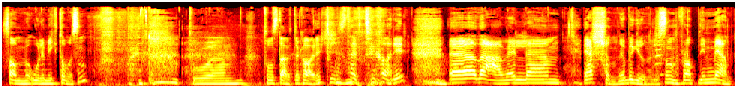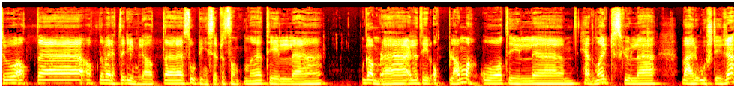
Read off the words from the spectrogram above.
Sammen med Ole Mikk Thommessen. to, eh, to staute karer. To staute karer. Eh, Det er vel eh, Jeg skjønner jo begrunnelsen, for at de mente jo at, eh, at det var rett og rimelig at eh, stortingsrepresentantene til gamle, eller til Oppland da, og til Hedmark skulle være ordstyrere.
